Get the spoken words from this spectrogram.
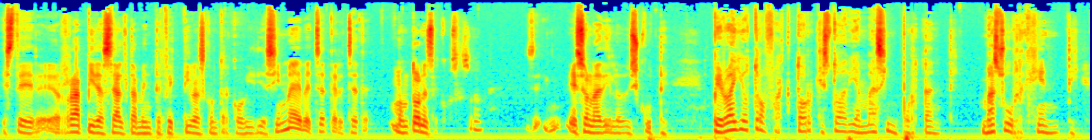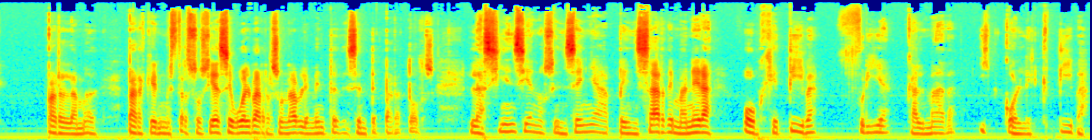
este, rápidas, altamente efectivas contra COVID-19, etcétera, etcétera. Montones de cosas. Eso nadie lo discute. Pero hay otro factor que es todavía más importante, más urgente para, la, para que nuestra sociedad se vuelva razonablemente decente para todos. La ciencia nos enseña a pensar de manera objetiva, fría, calmada y colectiva.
